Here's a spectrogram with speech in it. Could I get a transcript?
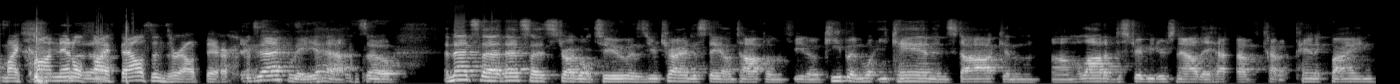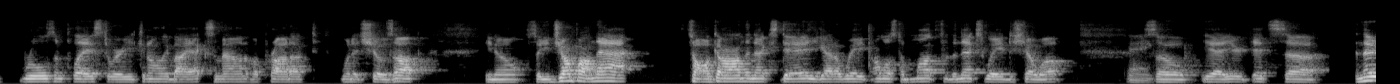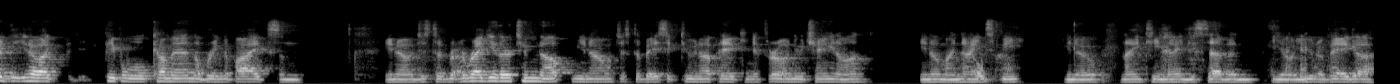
my Continental uh, five thousands are out there. Exactly. Yeah. So, and that's the that's a struggle too, is you're trying to stay on top of you know keeping what you can in stock, and um, a lot of distributors now they have kind of panic buying rules in place to where you can only buy X amount of a product when it shows up. You know, so you jump on that it's all gone the next day. You got to wait almost a month for the next wave to show up. Dang. So yeah, you're it's uh, and they're you know like people will come in, they'll bring the bikes and you know just a, a regular tune up, you know, just a basic tune up. Hey, can you throw a new chain on? You know, my nine speed. you know, 1997, you know, Univega,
